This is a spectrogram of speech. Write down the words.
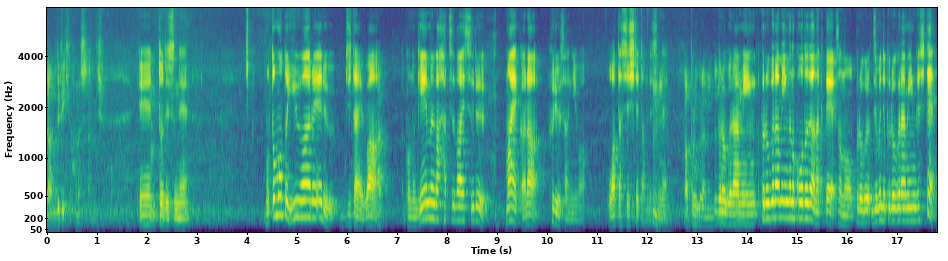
あの出てきた話なんでしょうか？えー、っとですねもともと URL 自体は、このゲームが発売する前からフリューさんにはお渡ししてたんですね、うんあプログラミングプログラミング。プログラミングのコードではなくてそのプログ自分でプログラミングして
